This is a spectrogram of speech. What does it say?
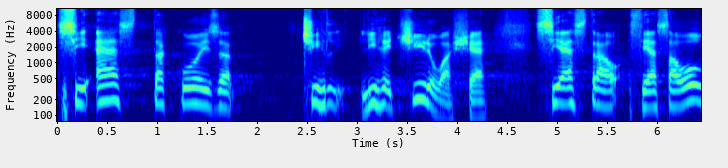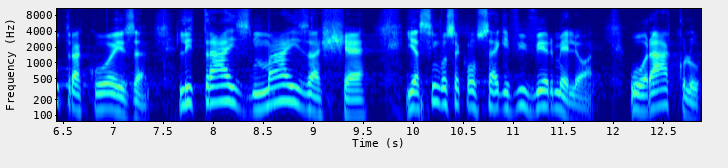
se esta coisa te, lhe retira o axé, se se essa outra coisa lhe traz mais axé, e assim você consegue viver melhor. O oráculo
